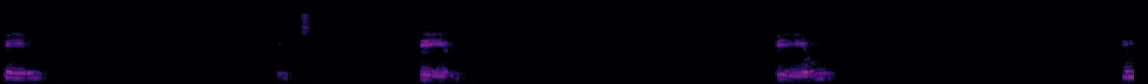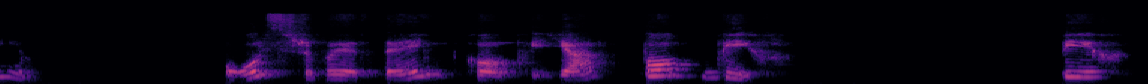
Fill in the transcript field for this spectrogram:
Сім. Сім. Сім. Ось швиденько я побіг. Біг.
